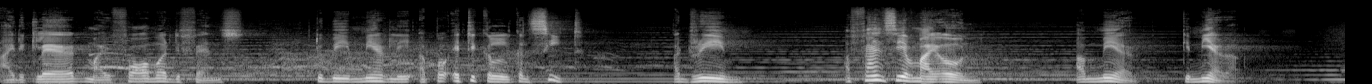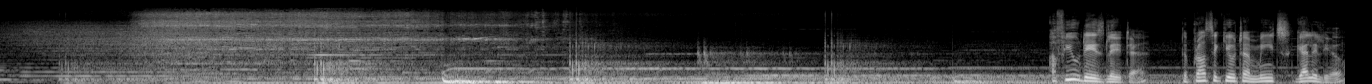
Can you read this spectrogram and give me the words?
I declared my former defense to be merely a poetical conceit, a dream, a fancy of my own, a mere chimera. Few days later, the prosecutor meets Galileo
